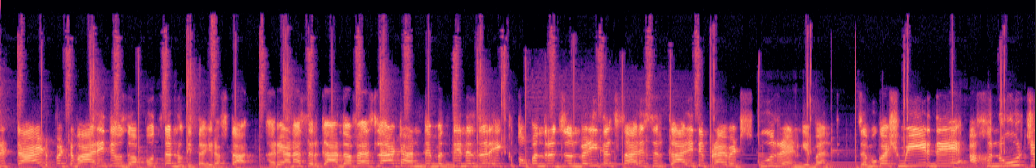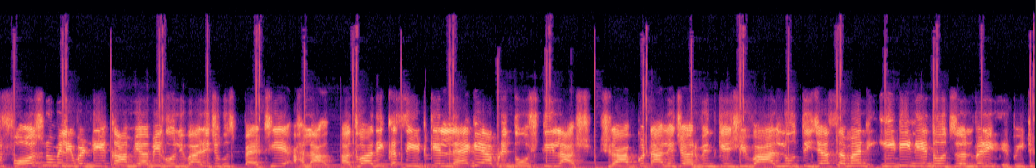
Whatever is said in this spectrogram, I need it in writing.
ਰਿਟਾਇਰਡ ਪਟਵਾਰੀ ਤੇ ਉਸਦਾ ਪੁੱਤਰ ਨੂੰ ਕੀਤਾ ਗ੍ਰਿਫਤਾਰ। ਹਰਿਆਣਾ ਸਰਕਾਰ ਦਾ ਫੈਸਲਾ ਠੰਡ ਦੇ ਮੱਦੇਨਜ਼ਰ 1 ਤੋਂ 15 ਜਨਵਰੀ ਤੱਕ ਸਾਰੇ ਸਰਕਾਰੀ ਤੇ ਪ੍ਰਾਈਵੇਟ ਸਕੂਲ ਰਹਿਣਗੇ ਬੰਦ। ਜੰਮੂ ਕਸ਼ਮੀਰ ਦੇ ਅਖਨੂਰ ਚ ਫੌਜ ਨੂੰ ਮਿਲੀ ਵੱਡੀ ਕਾਮਯਾਬੀ, ਗੋਲੀਬਾਰੀ ਚ ਘੁਸਪੈਠੀਏ ਹਲਾਕ ਅਤਵਾਦੀ ਘਸੀਟ ਕੇ ਲੈ ਗਏ ਆਪਣੇ ਦੋਸਤ ਦੀ ਲਾਸ਼। ਸ਼ਰਾਬ ਘੁਟਾਲੇ ਚ ਅਰਵਿੰਦ ਕੇਜਰੀਵਾਲ ਨੂੰ ਤੀਜਾ ਸਮਨ, ਈਡੀ ਨੇ 2 ਜਨਵਰੀ ਰਿਪੀਟ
